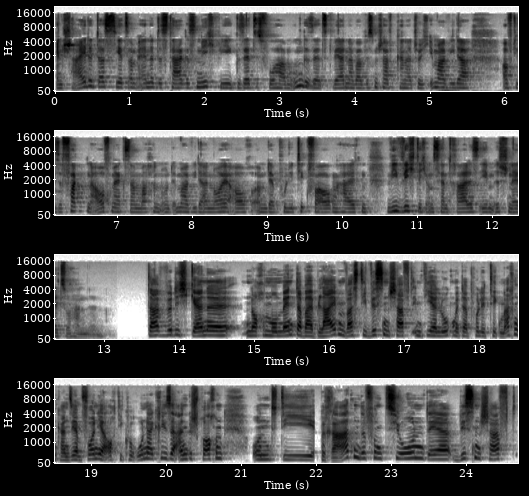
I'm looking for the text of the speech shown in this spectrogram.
entscheidet das jetzt am Ende des Tages nicht, wie Gesetzesvorhaben umgesetzt werden, aber Wissenschaft kann natürlich immer wieder auf diese Fakten aufmerksam machen und immer wieder neu auch ähm, der Politik vor Augen halten, wie wichtig und zentral es eben ist, schnell zu handeln. Da würde ich gerne noch einen Moment dabei bleiben, was die Wissenschaft im Dialog mit der Politik machen kann. Sie haben vorhin ja auch die Corona-Krise angesprochen und die beratende Funktion der Wissenschaft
